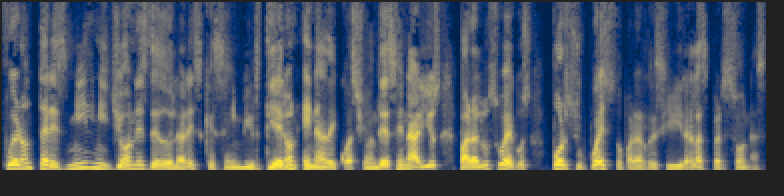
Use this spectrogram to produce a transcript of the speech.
fueron 3 mil millones de dólares que se invirtieron en adecuación de escenarios para los juegos, por supuesto, para recibir a las personas.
